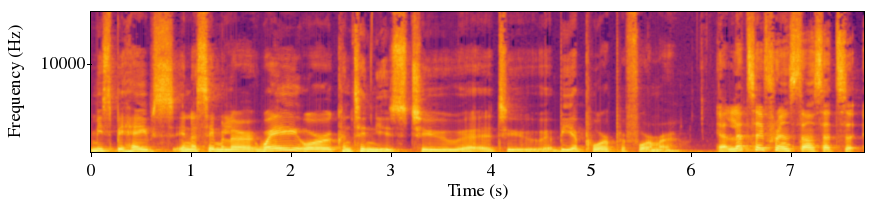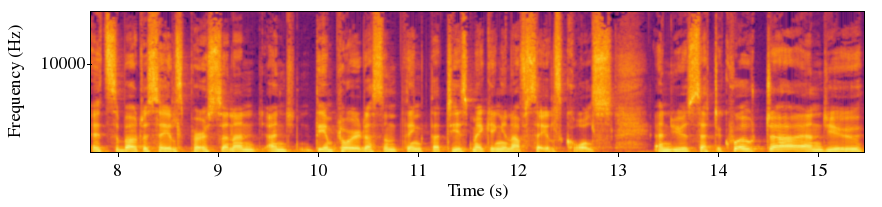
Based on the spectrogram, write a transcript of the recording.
misbehaves in a similar way or continues to uh, to be a poor performer. Yeah, let's say, for instance, that it's about a salesperson and, and the employer doesn't think that he's making enough sales calls. And you set a quota and you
